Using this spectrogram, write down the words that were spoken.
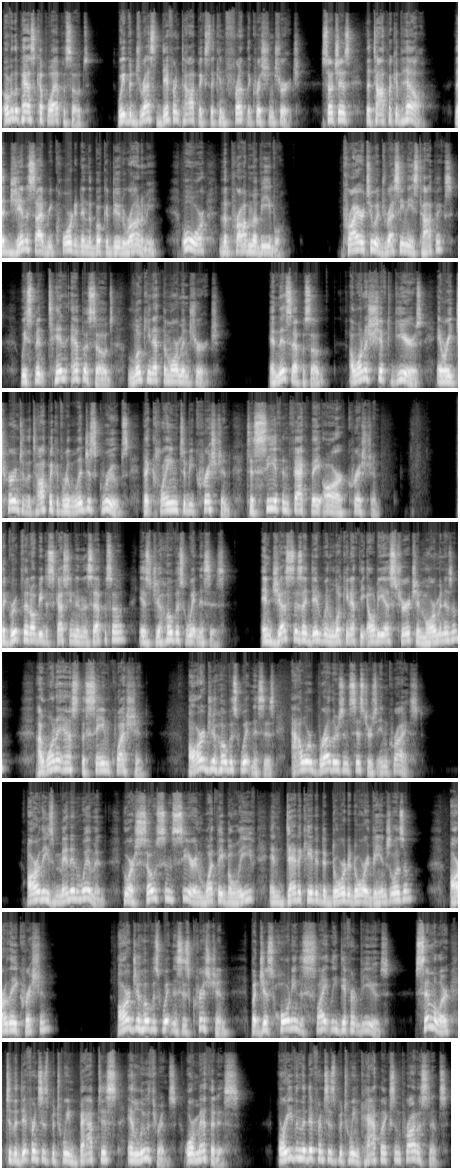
Over the past couple episodes, we've addressed different topics that confront the Christian church, such as the topic of hell, the genocide recorded in the book of Deuteronomy, or the problem of evil. Prior to addressing these topics, we spent 10 episodes looking at the Mormon Church. In this episode, I want to shift gears and return to the topic of religious groups that claim to be Christian to see if in fact they are Christian. The group that I'll be discussing in this episode is Jehovah's Witnesses. And just as I did when looking at the LDS Church and Mormonism, I want to ask the same question Are Jehovah's Witnesses our brothers and sisters in Christ? are these men and women who are so sincere in what they believe and dedicated to door to door evangelism? Are they Christian? Are Jehovah's Witnesses Christian, but just holding to slightly different views, similar to the differences between Baptists and Lutherans or Methodists, or even the differences between Catholics and Protestants?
